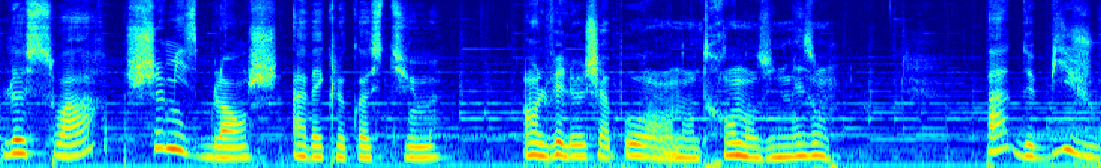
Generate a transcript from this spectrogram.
Le soir, chemise blanche avec le costume. Enlever le chapeau en entrant dans une maison. Pas de bijoux.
